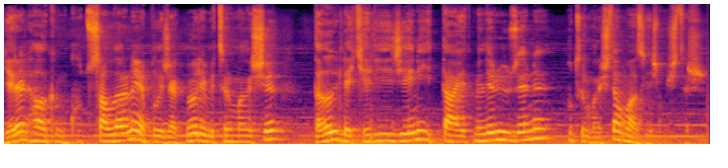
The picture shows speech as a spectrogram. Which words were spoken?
yerel halkın kutsallarına yapılacak böyle bir tırmanışı dağı lekeleyeceğini iddia etmeleri üzerine bu tırmanıştan vazgeçmiştir.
